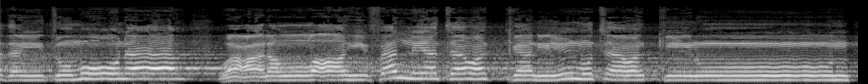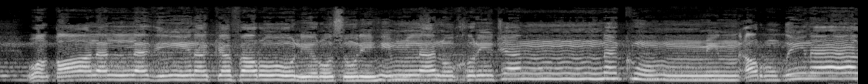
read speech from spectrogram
آذيتمونا. وعلى الله فليتوكل المتوكلون. وقال الذين كفروا لرسلهم لنخرجنكم من أرضنا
